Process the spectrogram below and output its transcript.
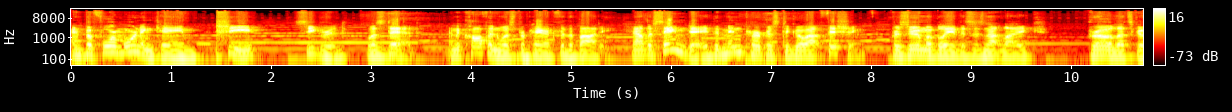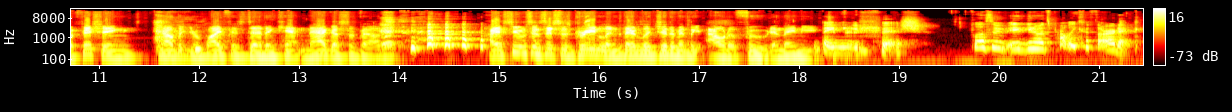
and before morning came, she, Sigrid, was dead, and a coffin was prepared for the body. Now, the same day, the men purposed to go out fishing. Presumably, this is not like, bro, let's go fishing now that your wife is dead and can't nag us about it. I assume since this is Greenland, they're legitimately out of food and they need They need fish. fish. Plus, it, you know, it's probably cathartic.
